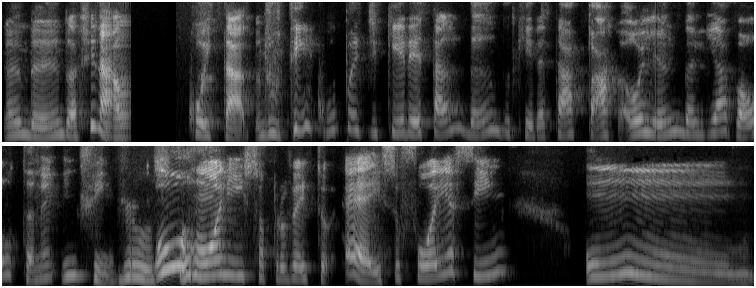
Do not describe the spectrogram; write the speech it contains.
andando, afinal, coitado, não tem culpa de querer estar tá andando, querer estar tá olhando ali a volta, né? Enfim, Justo. o Rony isso aproveitou. É, isso foi assim um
